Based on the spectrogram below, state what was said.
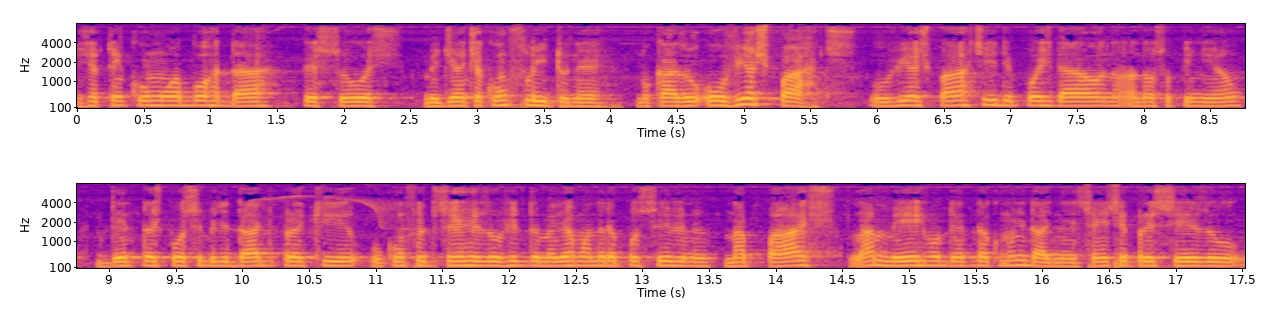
já tem como abordar pessoas mediante a conflito, né? No caso, ouvir as partes, ouvir as partes e depois dar a nossa opinião dentro das possibilidades para que o conflito seja resolvido da melhor maneira possível, né? na paz, lá mesmo dentro da comunidade, né? Sem ser preciso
